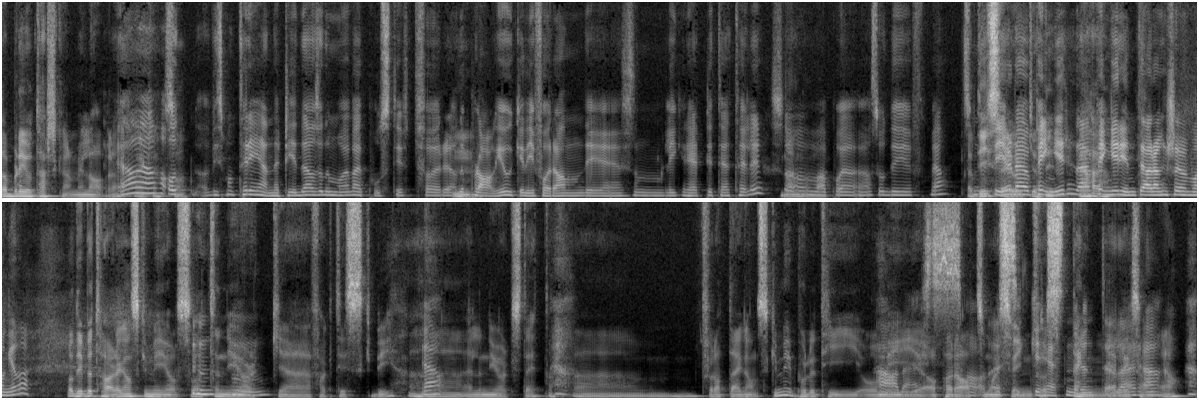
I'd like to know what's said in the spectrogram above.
Da blir jo terskelen mye lavere. ja, ja, egentlig, og hvis man trener til det, altså det må jo være positivt for og Det Mm. plager jo ikke de foran de som ligger helt i tet heller. Så hva på, altså de, ja, som de du sier, det er jo penger. de-. Det er penger inn til arrangementet, da. Og de betaler ganske mye også Mm, til New York, mm. faktisk by. eh, Ja. Eller New York State. Da. Eh, for at det er ganske mye politi og Ja, mye er apparat som er i sving for å stenge. der, liksom. ja. ja.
